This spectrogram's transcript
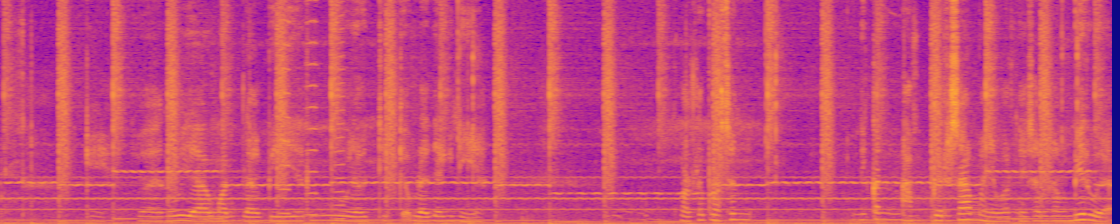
Oke, baru yang warna biru yang tiga berarti yang ini ya. Warna perasaan ini kan hampir sama ya warnanya sama-sama biru ya.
